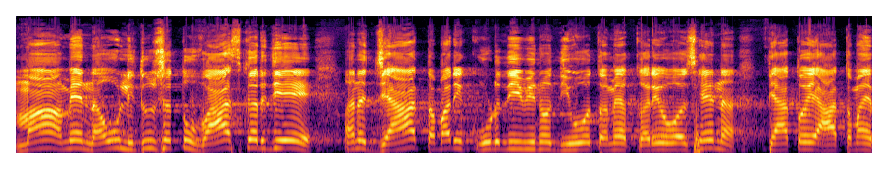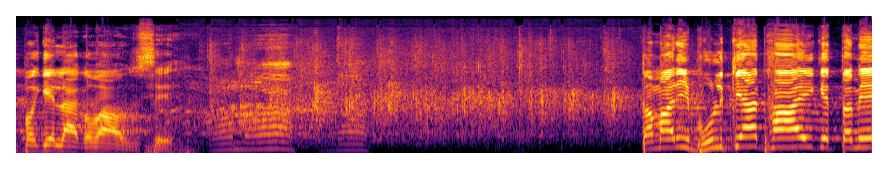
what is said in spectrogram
માં અમે નવું લીધું છે તું વાસ કરજે. અને જ્યાં તમારી કુળદેવીનો દીવો તમે કર્યો હશે ને, ત્યાં તો એ આત્માએ પગે લાગવા આવશે. તમારી ભૂલ ક્યાં થાય કે તમે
